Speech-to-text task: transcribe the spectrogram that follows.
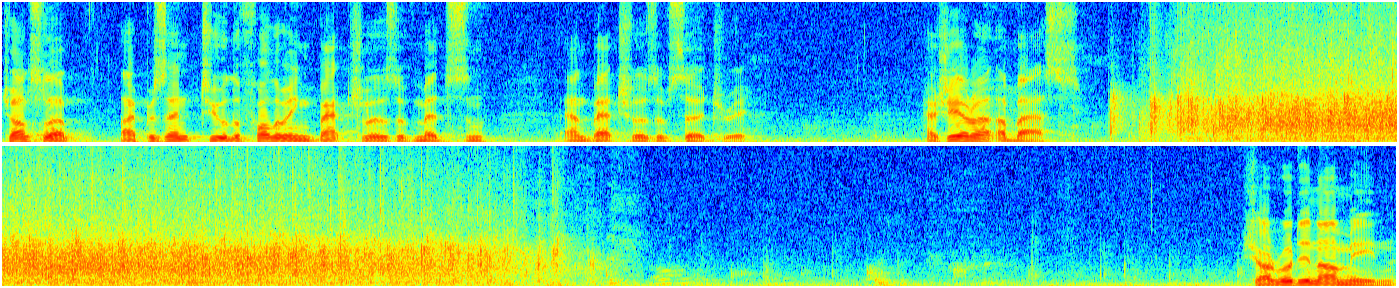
Chancellor, I present to you the following Bachelors of Medicine and Bachelors of Surgery. Hajira Abbas. Sharuddin Amin.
